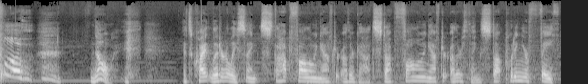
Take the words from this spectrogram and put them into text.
Oh. No, it's quite literally saying, stop following after other gods. Stop following after other things. Stop putting your faith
